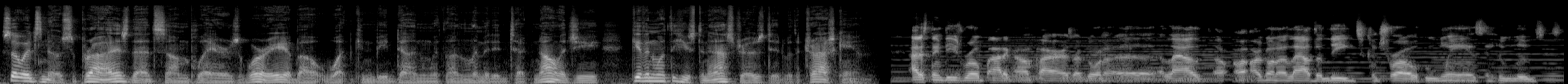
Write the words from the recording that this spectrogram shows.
So it's no surprise that some players worry about what can be done with unlimited technology, given what the Houston Astros did with a trash can. I just think these robotic umpires are going to uh, allow are, are going to allow the league to control who wins and who loses.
